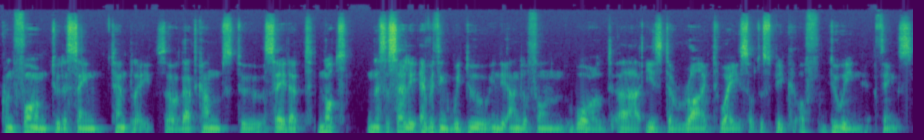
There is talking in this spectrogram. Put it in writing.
conform to the same template. So that comes to say that not necessarily everything we do in the Anglophone world uh, is the right way, so to speak, of doing things.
